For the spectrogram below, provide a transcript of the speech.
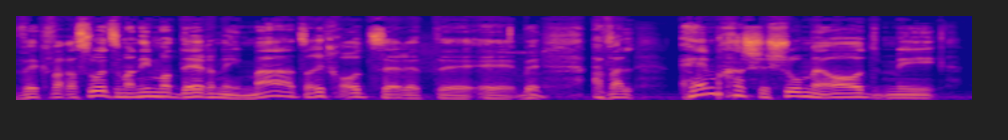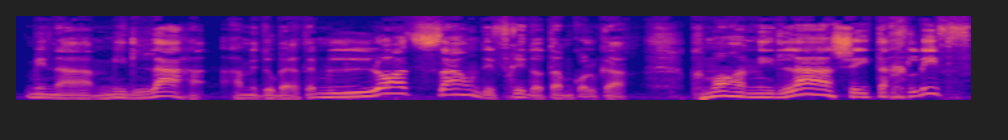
וכבר עשו את זמנים מודרניים, מה צריך עוד סרט? Uh, uh, ב... אבל הם חששו מאוד מ... מן המילה המדוברת. הם לא הסאונד הפחיד אותם כל כך, כמו המילה שהיא תחליף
